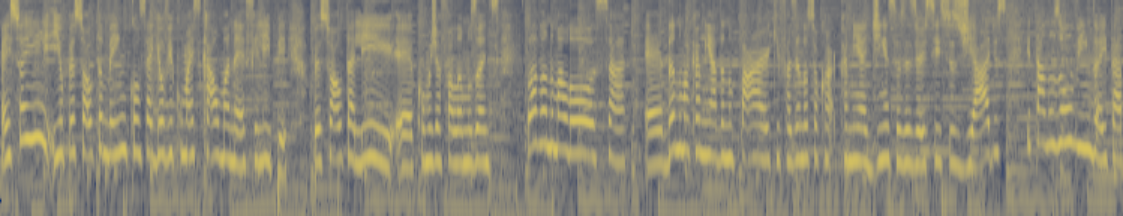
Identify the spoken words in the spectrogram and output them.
É isso aí, e o pessoal também consegue ouvir com mais calma, né, Felipe? O pessoal tá ali, é, como já falamos antes, lavando uma louça, é, dando uma caminhada no parque, fazendo a sua caminhadinha, seus exercícios diários e tá nos ouvindo aí, tá,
